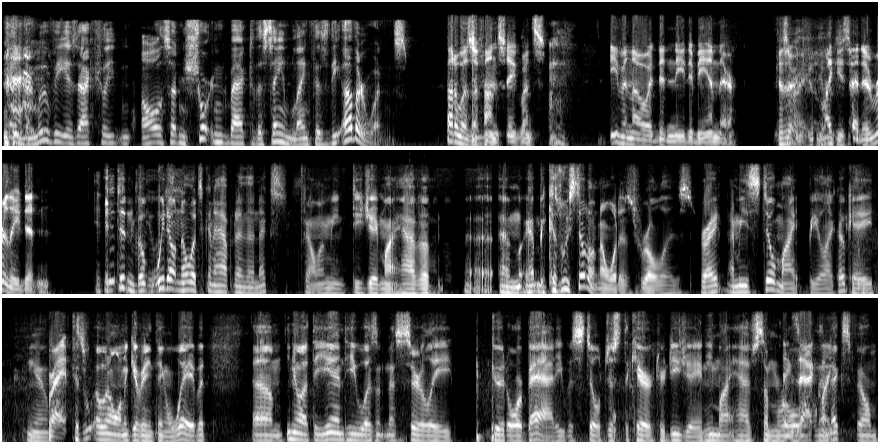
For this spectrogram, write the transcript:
And the movie is actually all of a sudden shortened back to the same length as the other ones. But it was a fun sequence even though it didn't need to be in there because Right. like you said it really didn't It didn't, but we don't know what's going to happen in the next film. I mean, DJ might have a, uh, um, because we still don't know what his role is, right? I mean, he still might be like, okay, you know, Right. Because we don't want to give anything away, but um, you know, at the end, he wasn't necessarily good or bad. He was still just the character DJ, and he might have some role in the next film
